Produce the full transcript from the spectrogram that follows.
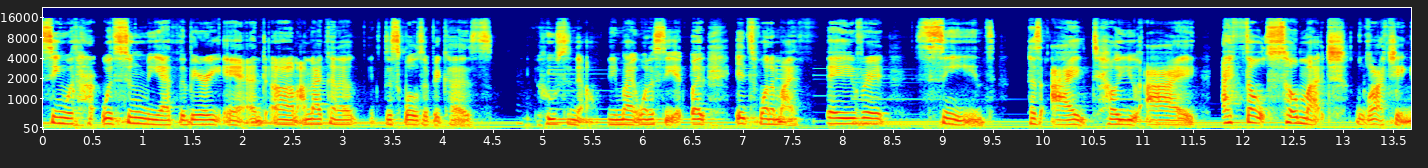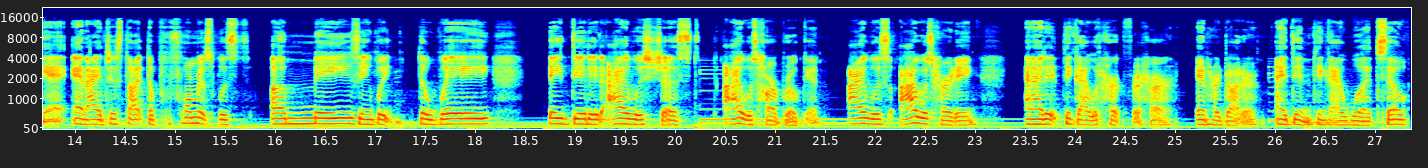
scene with her, with Sungmi at the very end. Um, I'm not gonna disclose it because who's to know? You might want to see it, but it's one of my favorite scenes because I tell you, I I felt so much watching it, and I just thought the performance was amazing. But the way they did it, I was just I was heartbroken. I was I was hurting, and I didn't think I would hurt for her and her daughter. I didn't think I would. So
